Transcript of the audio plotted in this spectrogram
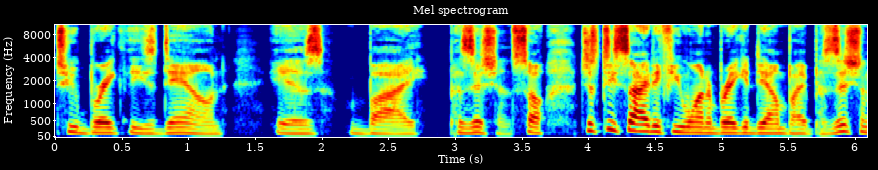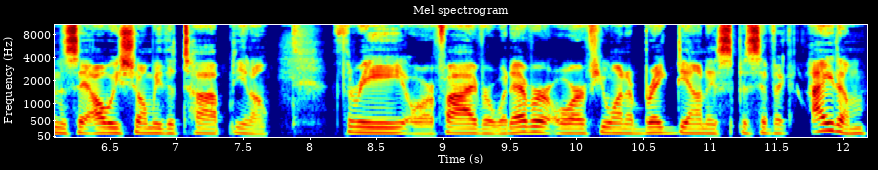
to break these down is by position. So just decide if you want to break it down by position and say always show me the top, you know, 3 or 5 or whatever or if you want to break down a specific item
